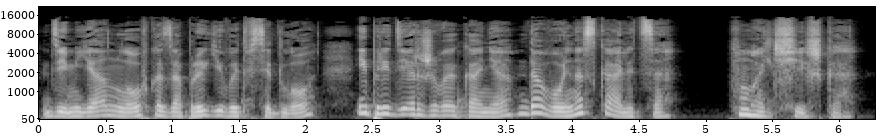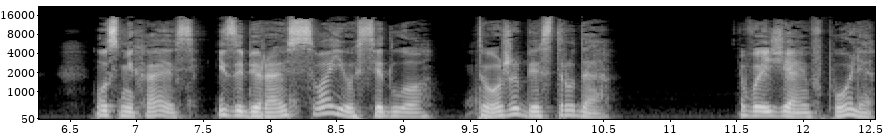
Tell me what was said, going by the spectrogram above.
Демьян ловко запрыгивает в седло и, придерживая коня, довольно скалится. Мальчишка. Усмехаюсь и забираюсь в свое седло, тоже без труда. Выезжаем в поле,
